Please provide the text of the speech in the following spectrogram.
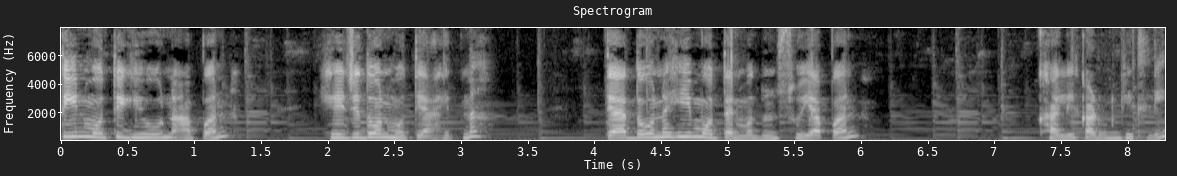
तीन मोती घेऊन आपण हे जे दोन मोती आहेत ना त्या दोनही मोत्यांमधून सुई आपण खाली काढून घेतली.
